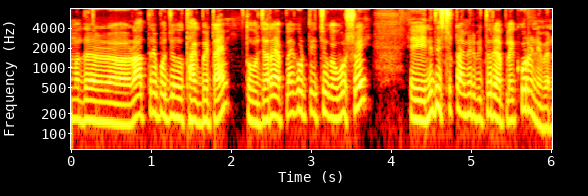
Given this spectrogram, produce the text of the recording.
আমাদের রাত্রে পর্যন্ত থাকবে টাইম তো যারা অ্যাপ্লাই করতে ইচ্ছুক অবশ্যই এই নির্দিষ্ট টাইমের ভিতরে অ্যাপ্লাই করে নেবেন।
